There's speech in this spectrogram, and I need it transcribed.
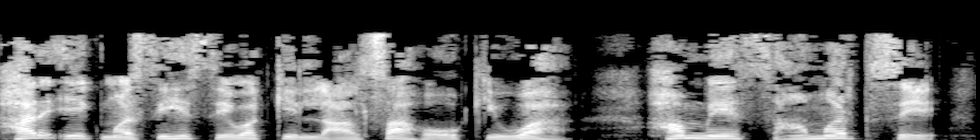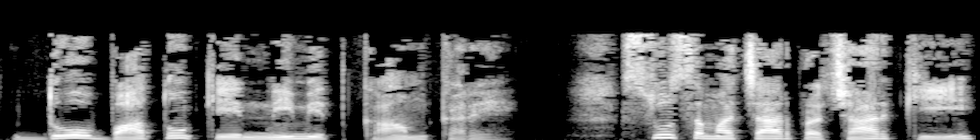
हर एक मसीही सेवक की लालसा हो कि वह हम सामर्थ से दो बातों के निमित्त काम करे। सुसमाचार प्रचार की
